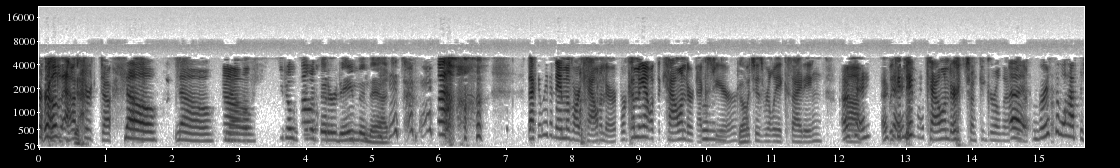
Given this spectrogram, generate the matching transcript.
Girls After Dark. No, no, No. no. You don't get a better name than that. Well, that could be the name of our calendar. We're coming out with the calendar next year, God. which is really exciting. Okay, okay. We could okay. name our calendar Chunky Girls After Uh, Dark. Marisa will have to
